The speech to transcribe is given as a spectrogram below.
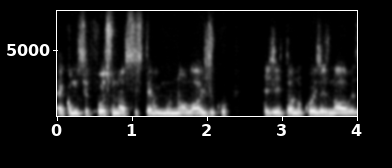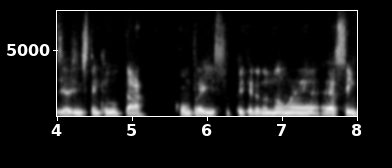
É como se fosse o nosso sistema imunológico rejeitando coisas novas e a gente tem que lutar contra isso, porque querendo ou não é, é assim,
